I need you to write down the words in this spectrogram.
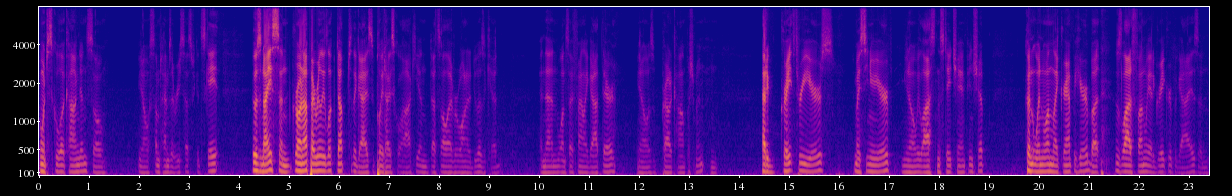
I went to school at Congdon, so, you know, sometimes at recess we could skate. It was nice, and growing up, I really looked up to the guys who played high school hockey, and that's all I ever wanted to do as a kid. And then once I finally got there, you know, it was a proud accomplishment. And had a great three years. My senior year, you know, we lost in the state championship couldn't win one like Grandpa here, but it was a lot of fun. We had a great group of guys, and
